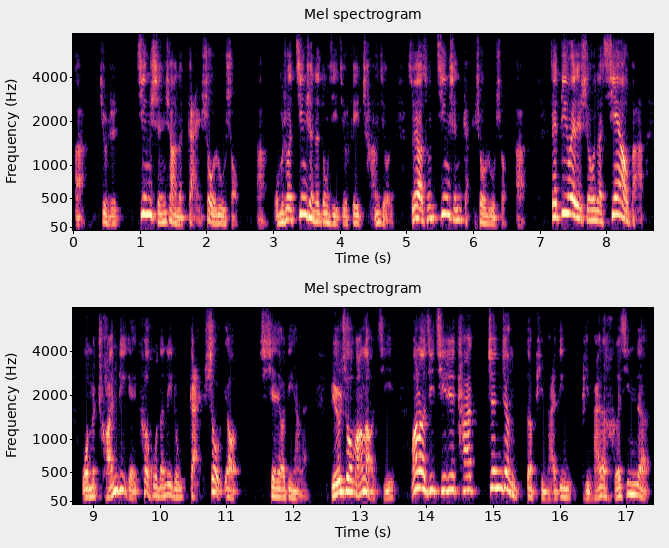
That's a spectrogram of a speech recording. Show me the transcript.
啊，就是精神上的感受入手。啊，我们说精神的东西就是可以长久的，所以要从精神感受入手啊。在定位的时候呢，先要把我们传递给客户的那种感受要先要定下来。比如说王老吉，王老吉其实他真正的品牌定品牌的核心的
